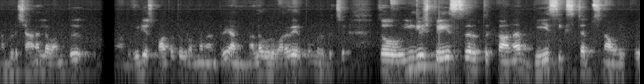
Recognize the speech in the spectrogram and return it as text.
நம்மளோட சேனலில் வந்து அந்த வீடியோஸ் பார்த்ததுக்கு ரொம்ப நன்றி. அண்ட் நல்ல ஒரு வரவேற்பும் இருந்துச்சு. ஸோ இங்கிலீஷ் பேசுறதுக்கான பேசிக் ஸ்டெப்ஸ் நான் உங்களுக்கு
